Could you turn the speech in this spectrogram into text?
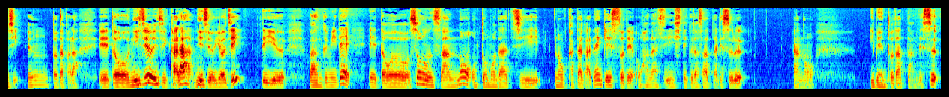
時、うんと、だから、えっ、と、20時から24時っていう番組で、えっ、と、ソウンさんのお友達の方がね、ゲストでお話ししてくださったりする、あの、イベントだったんです。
